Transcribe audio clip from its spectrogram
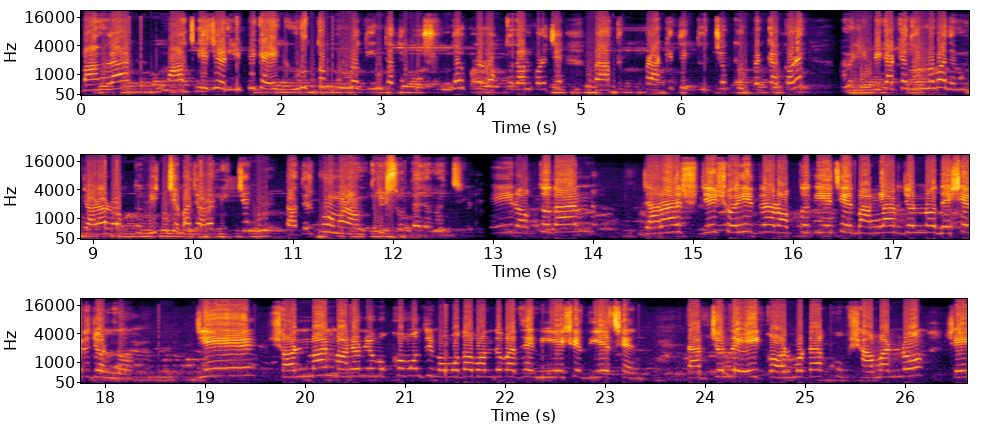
বাংলার আজকে যে লিপিকা, এই গুরুত্বপূর্ণ দিনটাতে খুব সুন্দর করে রক্তদান করেছে, প্রাক- প্রাকৃতিক দুর্যোগকে উপেক্ষা করে। আমি লিপিকাকে ধন্যবাদ এবং যারা রক্ত দিচ্ছে বা যারা নিচ্ছে তাদেরকেও আমার আন্তরিক শ্রদ্ধা জানাচ্ছি। এই রক্তদান, যারা যে শহীদরা রক্ত দিয়েছে বাংলার জন্য, দেশের জন্য, যে সম্মান মাননীয় মুখ্যমন্ত্রী মমতা বন্দ্যোপাধ্যায় নিয়ে এসে দিয়েছেন তার জন্য এই কর্মটা খুব সামান্য। সেই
